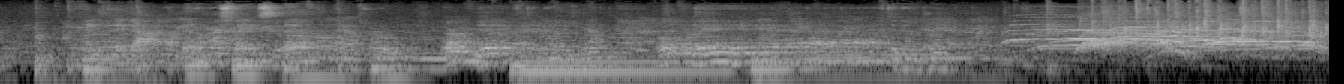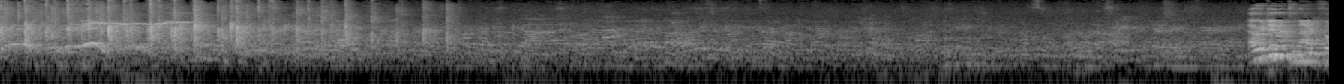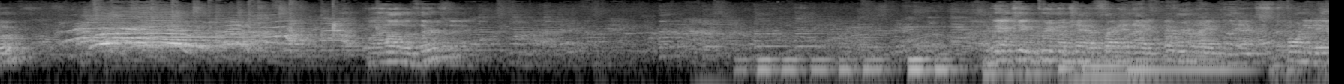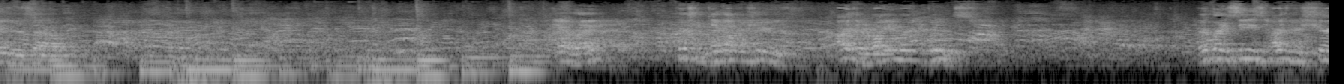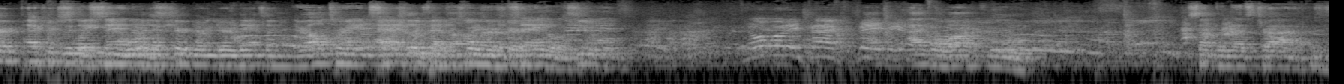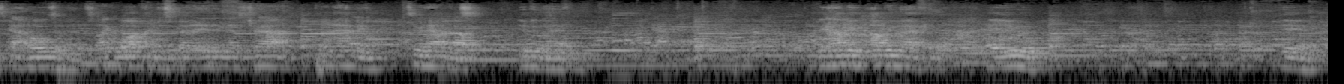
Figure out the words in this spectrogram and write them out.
if they got a little more space left in the room, of yeah, oh yeah. Shirt. Patrick With Swayze his wore that shirt during Dirty Dancing. They're all trained Actually, sandals and Patrick a Hummer Swayze's shirt. sandals. Beautiful. Nobody backs baby in I the can walk through something that's dry because it's got holes in it. So I can walk through just about anything that's dry. Put it at me. See what happens. You'll be laughing. I mean, I'll be, I'll be laughing. Hey, you. Yeah.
